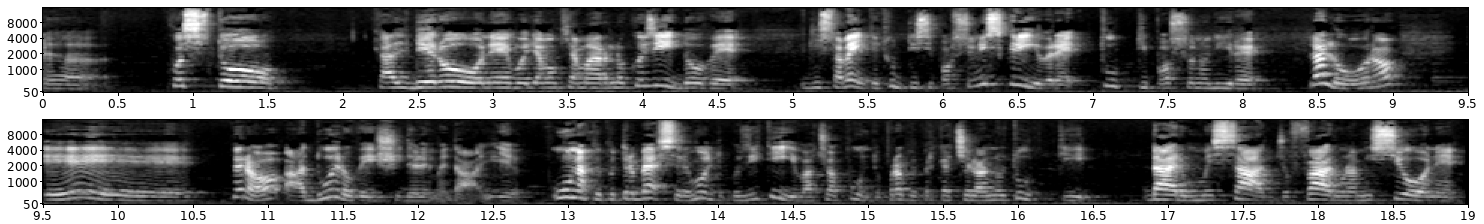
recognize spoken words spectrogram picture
Eh, questo calderone, vogliamo chiamarlo così, dove giustamente tutti si possono iscrivere, tutti possono dire la loro, e però ha due rovesci delle medaglie. Una che potrebbe essere molto positiva, cioè appunto proprio perché ce l'hanno tutti, dare un messaggio, fare una missione,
